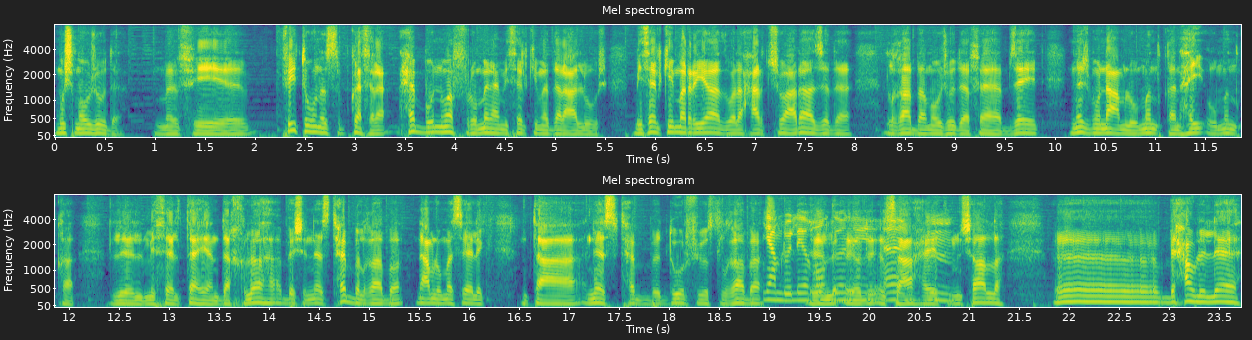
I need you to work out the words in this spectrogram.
مش موجودة. في في تونس بكثرة. نحبوا نوفروا منها مثال كيما دار علوش. مثال كيما الرياض ولا حارة الشعراء زاد الغابة موجودة فيها بزايد. نجموا نعملوا منطقة نهيئوا منطقة للمثال تاهي ندخلوها باش الناس تحب الغابة. نعملوا مسالك نتاع ناس تحب تدور في وسط الغابة. يعملوا les randonnées صحيح إن شاء الله. أه بحول الله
